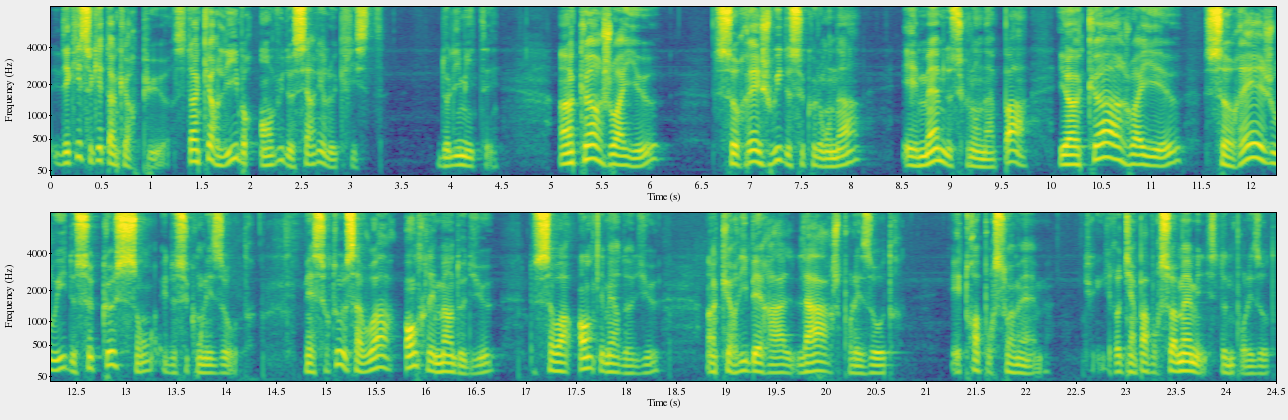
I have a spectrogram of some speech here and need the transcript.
Il décrit ce qu'est un cœur pur. C'est un cœur libre en vue de servir le Christ, de l'imiter. Un cœur joyeux se réjouit de ce que l'on a et même de ce que l'on n'a pas, et un cœur joyeux se réjouit de ce que sont et de ce qu'ont les autres. Mais surtout de savoir entre les mains de Dieu, de savoir entre les mains de Dieu, un cœur libéral, large pour les autres, étroit pour soi-même. Il ne retient pas pour soi-même, il se donne pour les autres.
